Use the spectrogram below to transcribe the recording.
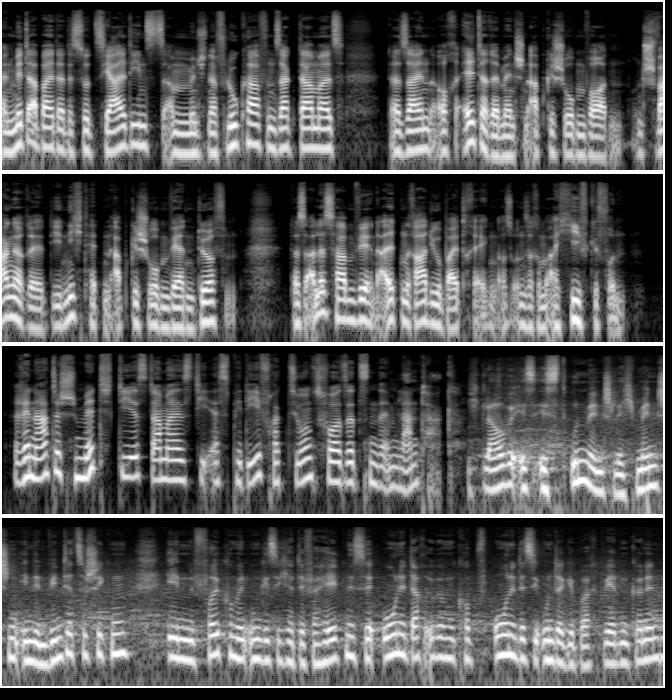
Ein Mitarbeiter des Sozialdienstes am Münchner Flughafen sagt damals, da seien auch ältere Menschen abgeschoben worden und Schwangere, die nicht hätten abgeschoben werden dürfen. Das alles haben wir in alten Radiobeiträgen aus unserem Archiv gefunden. Renate Schmidt, die ist damals die SPD-Fraktionsvorsitzende im Landtag. Ich glaube, es ist unmenschlich, Menschen in den Winter zu schicken, in vollkommen ungesicherte Verhältnisse, ohne Dach über dem Kopf, ohne dass sie untergebracht werden können.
